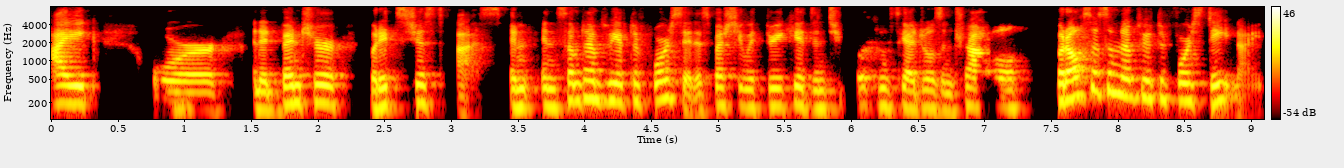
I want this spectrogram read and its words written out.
hike or an adventure, but it's just us. And and sometimes we have to force it, especially with three kids and two working schedules and travel. But also sometimes we have to force date night.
